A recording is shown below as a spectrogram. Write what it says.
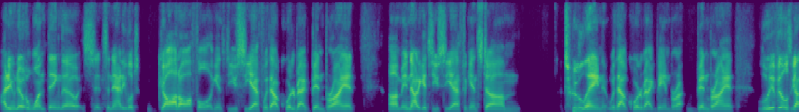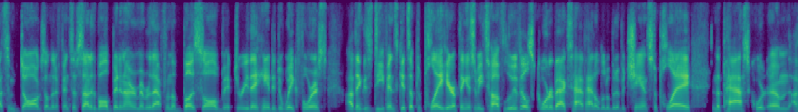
I do know one thing though: Cincinnati looks god awful against UCF without quarterback Ben Bryant, um, and not against UCF against um, Tulane without quarterback Ben Ben Bryant. Louisville's got some dogs on the defensive side of the ball. Ben and I remember that from the buzzsaw victory they handed to Wake Forest. I think this defense gets up to play here. I think it's going to be tough. Louisville's quarterbacks have had a little bit of a chance to play in the past. Um, I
